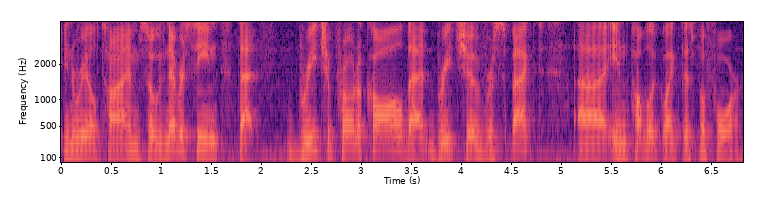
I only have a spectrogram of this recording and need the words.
in real time. So we've never seen that breach of protocol, that breach of respect uh, in public like this before.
